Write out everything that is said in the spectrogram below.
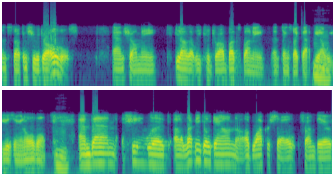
and stuff, and she would draw ovals and show me, you know, that we could draw Bugs Bunny and things like that, you mm-hmm. know, using an oval. Mm-hmm. And then she would uh, let me go down a block or so from there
